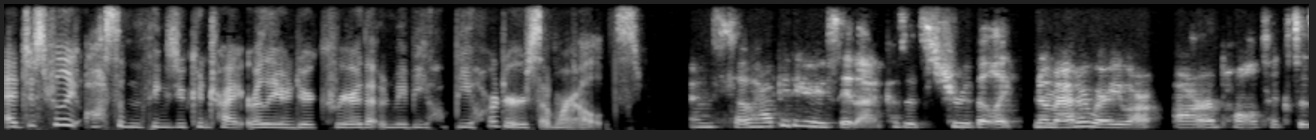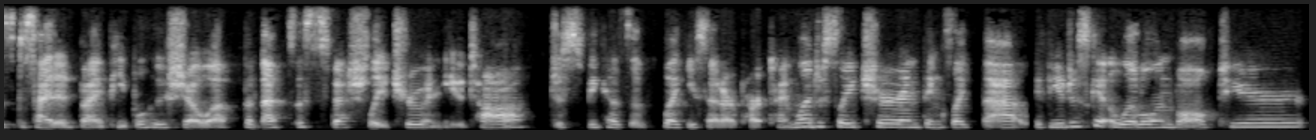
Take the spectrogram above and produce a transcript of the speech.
and just really awesome the things you can try earlier in your career that would maybe be harder somewhere else. I'm so happy to hear you say that because it's true that like no matter where you are, our politics is decided by people who show up, but that's especially true in Utah just because of like you said our part-time legislature and things like that. If you just get a little involved here,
